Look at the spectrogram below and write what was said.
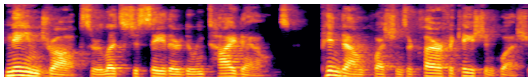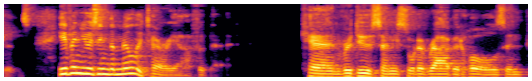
name drops, or let's just say they're doing tie downs, pin down questions, or clarification questions, even using the military alphabet can reduce any sort of rabbit holes and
